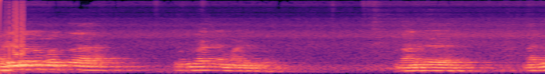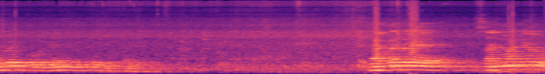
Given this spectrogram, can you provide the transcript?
ಅಡಿಗರು ಮತ್ತು ಉದ್ಘಾಟನೆ ಮಾಡಿದ್ರು. ನನಗೆ ನಗಬೇಕು ಏನು ಬೇಕು ಯಾಕಂದ್ರೆ ಸನ್ಮಾನ್ಯರು,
